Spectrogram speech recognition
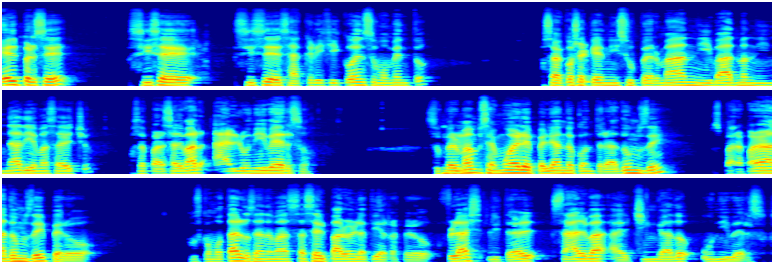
él per se sí se, sí se sacrificó en su momento. O sea, cosa que ni Superman, ni Batman, ni nadie más ha hecho. O sea, para salvar al universo. Superman se muere peleando contra Doomsday. Pues para parar a Doomsday, pero pues como tal, o sea, nada más hace el paro en la Tierra. Pero Flash literal salva al chingado universo.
